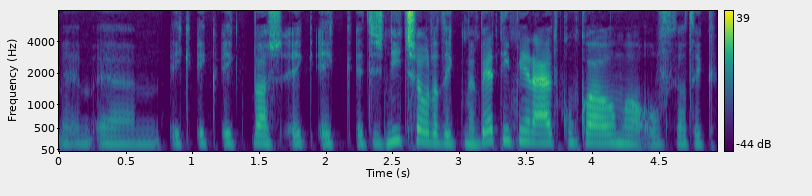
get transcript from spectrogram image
ehm, ehm, ik, ik, ik was, ik, ik, het is niet zo dat ik mijn bed niet meer uit kon komen. Of dat ik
